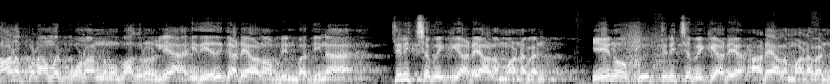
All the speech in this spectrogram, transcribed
காணப்படாமற் போனான்னு நம்ம பார்க்குறோம் இல்லையா? இது எதுக்கு அடையாளம் அப்படின்னு பார்த்தீங்கன்னா திருச்சபைக்கு அடையாளமானவன். ஏனோக்கு திருச்சபைக்கு அடைய அடையாளமானவன்.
